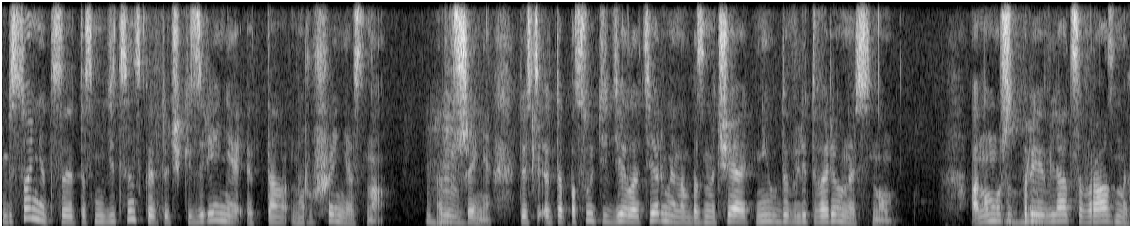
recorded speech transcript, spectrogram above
Бессонница – это с медицинской точки зрения это нарушение сна. Нарушение. То есть это, по сути дела, термин обозначает неудовлетворенность сном. Оно может проявляться в разных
